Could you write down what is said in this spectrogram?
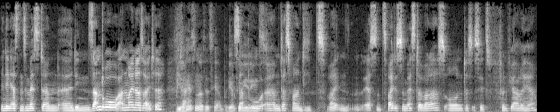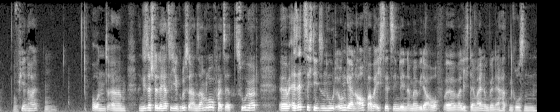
in den ersten Semestern äh, den Sandro an meiner Seite. Wie lange ist denn das jetzt her bei dir? Sandro, ähm, das waren die zweiten, erste, zweites Semester war das und das ist jetzt fünf Jahre her, Okay. viereinhalb. Mhm. Und ähm, an dieser Stelle herzliche Grüße an Sandro, falls er zuhört. Äh, er setzt sich diesen Hut ungern auf, aber ich setze ihm den immer wieder auf, äh, weil ich der Meinung bin, er hat einen großen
